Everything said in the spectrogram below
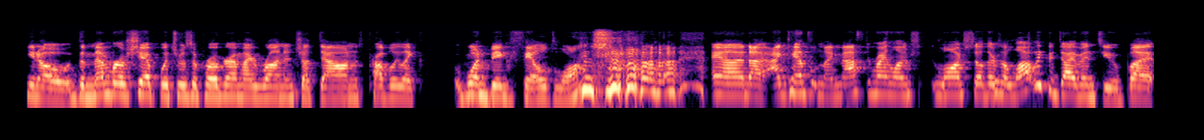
you know, the membership, which was a program I run and shut down, was probably like one big failed launch. and I, I, canceled my mastermind launch, launch. So there's a lot we could dive into. But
